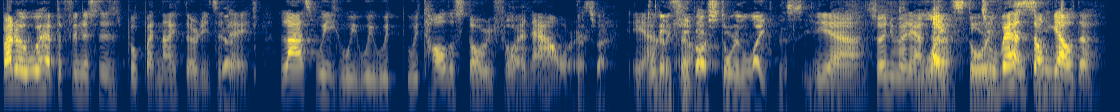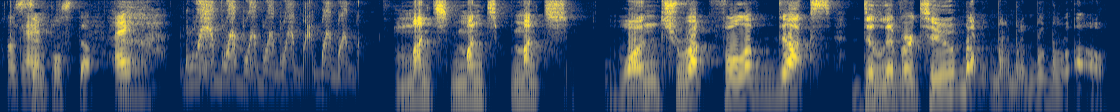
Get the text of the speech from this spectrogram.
By the way, we have to finish this book by 9.30 today. Last week, we, we, we, we told the story for an hour. Oh, That's right. Yeah, We're gonna keep so- our story light this evening. Yeah，所以你们两个 Light story, 除非很重要的，OK？ Simple stuff. 哎， Munch, munch, munch. One truck full of ducks delivered to. Uh oh.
